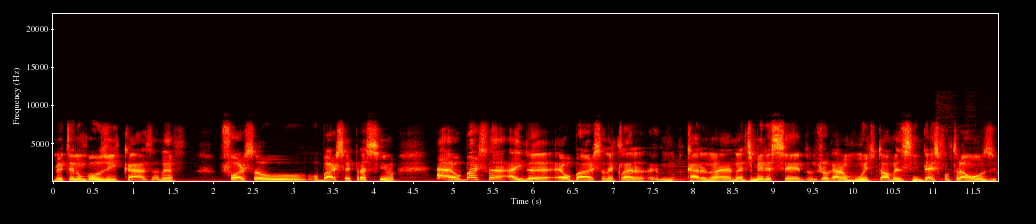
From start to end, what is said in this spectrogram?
metendo um golzinho em casa, né? Força o, o Barça aí pra cima. É, o Barça ainda é o Barça, né, claro? Cara, não é, não é desmerecendo, jogaram muito e tal, mas assim, 10 contra 11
